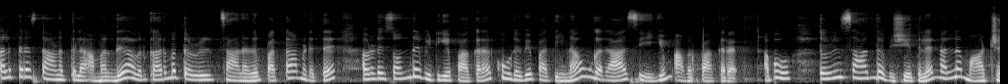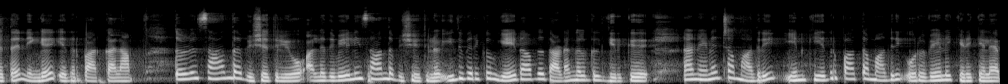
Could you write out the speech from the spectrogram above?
கலத்திரஸ்தானத்தில் அமர்ந்து அவர் கர்ம தொழில் சாணது பத்தாம் இடத்தை அவருடைய சொந்த வீட்டையே பார்க்குறார். கூடவே பார்த்தீங்கன்னா உங்கள் ராசியையும் அவர் பார்க்குறார். அப்போது தொழில் சார்ந்த விஷயத்தில் நல்ல மாற்றத்தை நீங்கள் எதிர்பார்க்கலாம். தொழில் சார்ந்த விஷயத்துலையோ அல்லது வேலை சார்ந்த விஷயத்திலையோ இது வரைக்கும் ஏதாவது தடங்கல்கள் இருக்குது நான் நினச்ச மாதிரி எனக்கு எதிர்பார்த்த மாதிரி ஒரு வேலை கிடைக்கல.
